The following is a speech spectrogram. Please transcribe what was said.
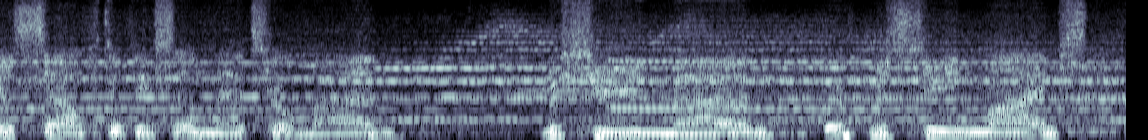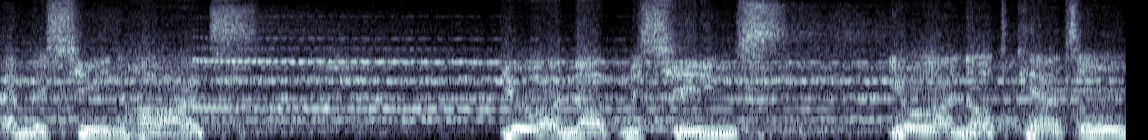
Yourself to be this metal man. Machine man with machine minds and machine hearts. You are not machines. You are not cattle.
